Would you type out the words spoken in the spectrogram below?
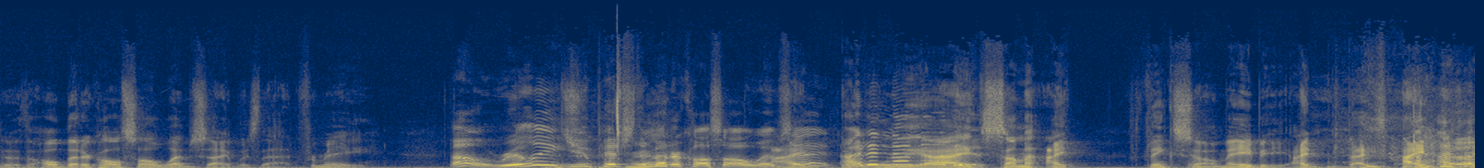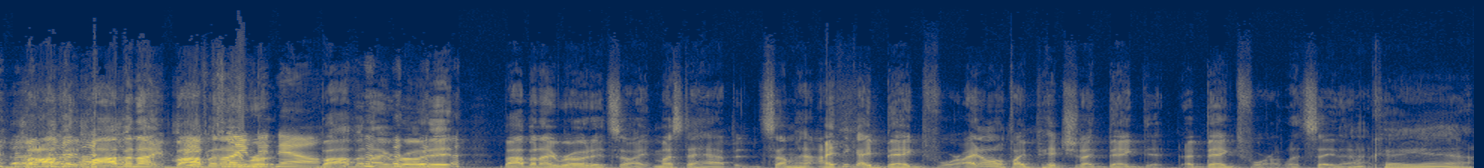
The, the whole Better Call Saul website was that for me. oh really? You pitched the Better Call Saul website? I, did not know I, this. Some, I think so. Maybe. I, I, I Bob, and- Bob and I. Bob They've and I claimed it wrote. now. Bob and I wrote it. Bob and I wrote it, so it must have happened somehow. I think I begged for. it. I don't know if I pitched it. I begged it. I begged for it. Let's say that. Okay, yeah.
